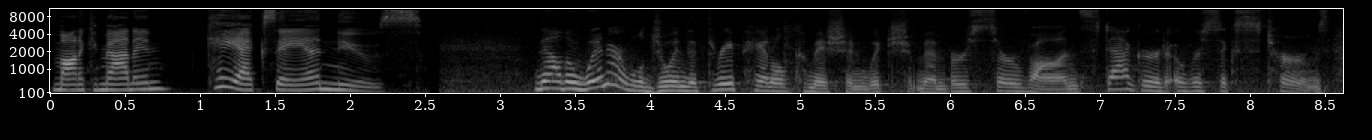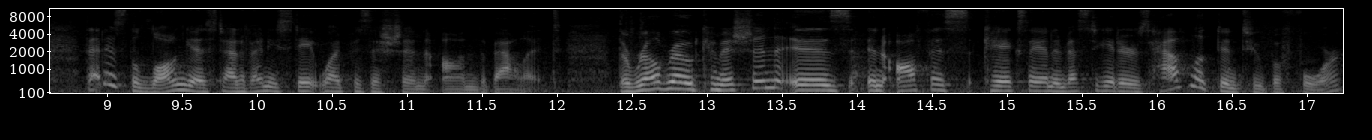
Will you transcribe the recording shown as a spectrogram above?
Monica Madden, KXAN News. Now, the winner will join the three panel commission, which members serve on staggered over six terms. That is the longest out of any statewide position on the ballot. The Railroad Commission is an office KXAN investigators have looked into before,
